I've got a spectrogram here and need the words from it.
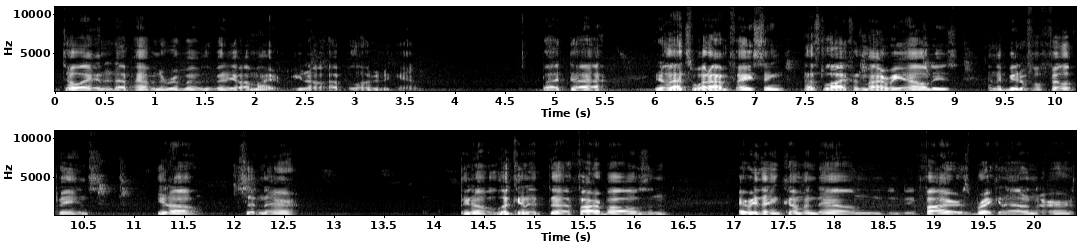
until I ended up having to remove the video. I might, you know, upload it again. But, uh, you know, that's what I'm facing. That's life and my realities in the beautiful Philippines. You know, sitting there, you know, looking at the fireballs and everything coming down, the fires breaking out on the earth,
